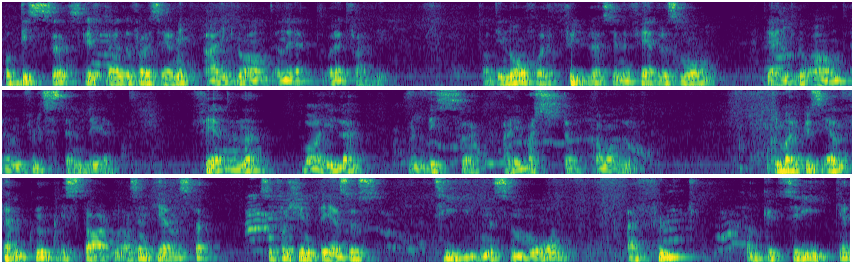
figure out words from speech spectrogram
på disse skriftlærde fariseerne er ikke noe annet enn rett og rettferdig. At de nå får fylle sine fedres mål, det er ikke noe annet enn fullstendig rett. Fedrene var ille, men disse er de verste av alle. I Markus 1,15, i starten av sin tjeneste, så forkynte Jesus tidenes mål er fullt, og Guds rike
